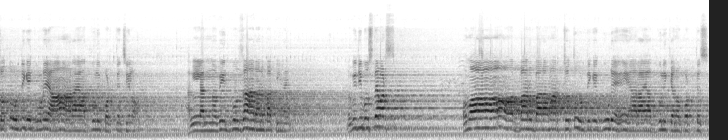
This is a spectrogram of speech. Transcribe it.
চতুর্দিকে ঘুরে আর আয়াতগুলি পড়তেছিল আল্লাহ নবীর বুঝার আর বাকি নাই। নবীজি বুঝতে পারছে ওমর বারবার আমার চতুর্দিকে ঘুরে আর আয়াতগুলি কেন পড়তেছে?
